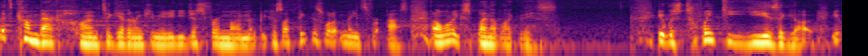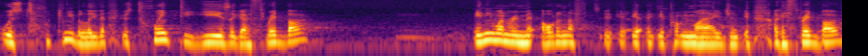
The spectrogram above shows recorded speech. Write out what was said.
Let's come back home together in community just for a moment because I think this is what it means for us. And I want to explain it like this. It was 20 years ago. It was, tw- can you believe that? It was 20 years ago, Thredbo. Anyone rem- old enough? You're probably my age. Okay, Thredbo.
